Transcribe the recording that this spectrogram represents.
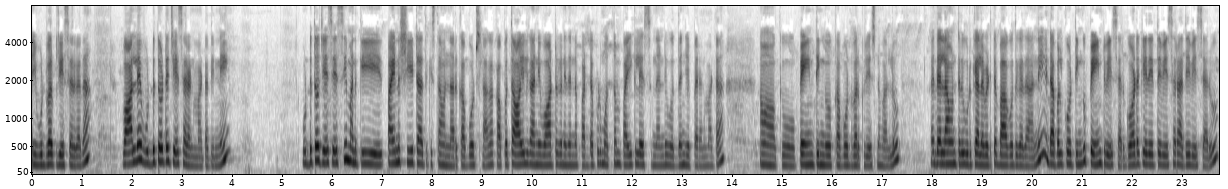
ఈ వుడ్ వర్క్ చేశారు కదా వాళ్ళే వుడ్ తోటే చేశారనమాట దీన్ని. వుడ్తో చేసేసి మనకి పైన షీట్ అతికిస్తామన్నారు కబోర్డ్స్ లాగా. కాకపోతే ఆయిల్ కానీ వాటర్ కానీ ఏదైనా పడ్డప్పుడు మొత్తం పైకి లేస్తుందండి వద్దని చెప్పారనమాట పెయింటింగ్ కబోర్డ్ వర్క్ చేసిన వాళ్ళు. అది ఎలా ఉంటుంది ఊరికి అలా పెడితే బాగోదు కదా అని డబల్ కోటింగ్ పెయింట్ వేశారు. గోడకి ఏదైతే వేశారో అదే వేశారు.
